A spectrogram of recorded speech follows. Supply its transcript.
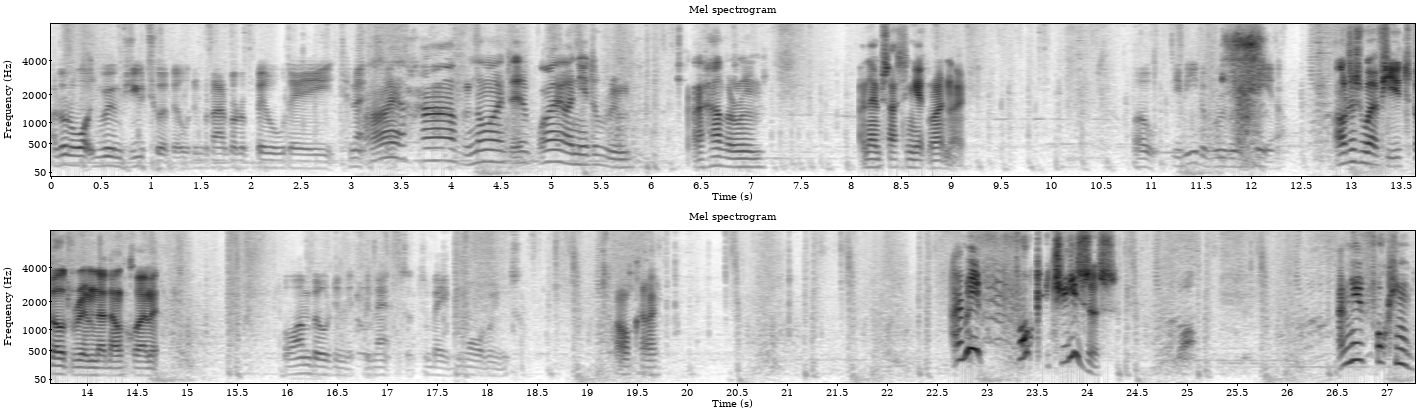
I don't know what rooms you two are building, but I've got to build a connection. I have no idea why I need a room. I have a room. And I'm setting it right now. Well, you need a room here. I'll just wait for you to build a room, then I'll claim it. Well, I'm building a connector to make more rooms. Okay. I mean, fuck, Jesus. What? How many fucking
